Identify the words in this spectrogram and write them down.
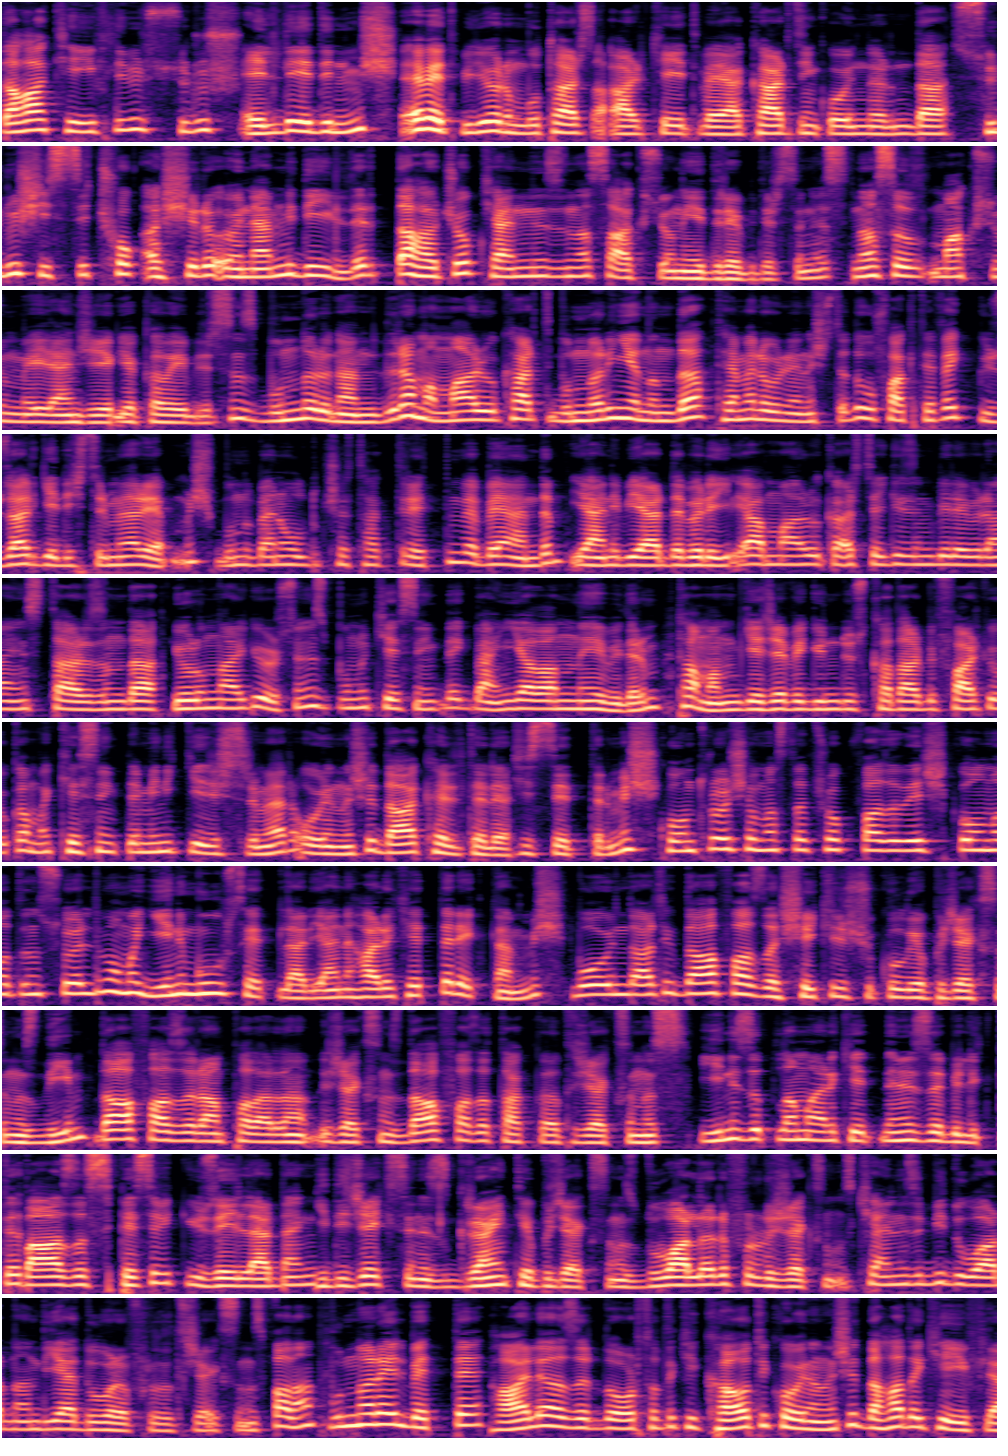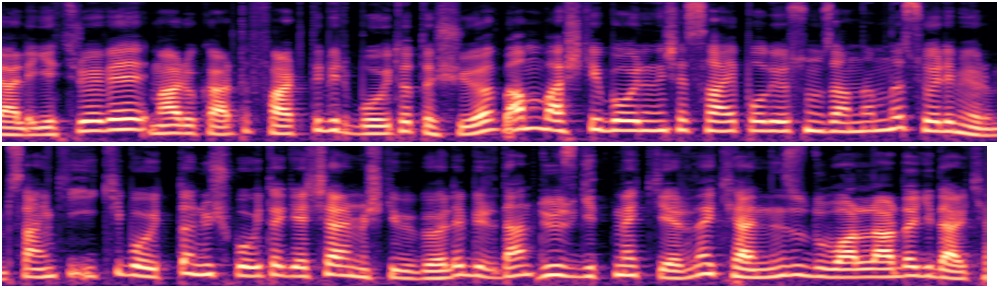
daha keyifli bir sürüş elde edilmiş. Evet biliyorum bu tarz arcade veya karting oyunlarında sürüş hissi çok aşırı önemli değildir. Daha çok kendinizi nasıl aksiyona yedirebilirsiniz? Nasıl maksimum eğlenceyi yakalayabilirsiniz? Bunlar önemlidir ama Mario Kart bunların yanında temel oynanışta da ufak tefek güzel geliştirmeler yapmış. Bunu ben oldukça takdir ettim ve beğendim. Yani bir yerde böyle ya Mario Kart 8'in birebir aynısı tarzında yorumlar görürseniz bunu kesinlikle ben yalanlayabilirim. Tamam gece ve gündüz kadar bir fark yok ama kesinlikle minik geliştirmeler oynanışı daha kaliteli hissettirmiş. Kontrol aşamasında çok fazla değişiklik olmadığını söyledim ama yeni movesetler yani hareketler eklenmiş. Bu oyunda artık daha fazla şekil şukul yapacaksınız diyeyim. Daha fazla rampalardan atlayacaksınız. Daha fazla takla atacaksınız. Yeni zıplama hareketlerinizle birlikte bazı spesifik yüzeylerden gideceksiniz. Grind yapacaksınız. Duvarları fırlayacaksınız. Kendinizi bir duvardan diğer duvara fırlatacaksınız falan. Bunlar elbette hali hazırda ortadaki kaotik oynanışı daha da keyifli hale getiriyor ve Mario Kart'ı farklı bir boyuta taşıyor. Bambaşka bir oynanışa sahip oluyorsunuz anlamında söylemiyorum. Sanki iki boyuttan üç boyuta geçermiş gibi böyle birden düz gitmek yerine kendinizi duvarlarda giderken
